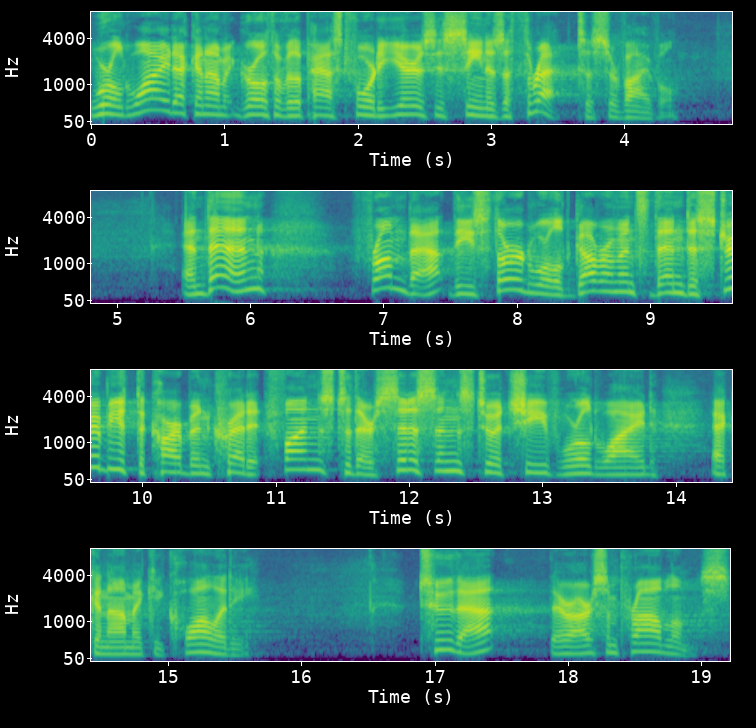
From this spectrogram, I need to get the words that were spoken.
worldwide economic growth over the past 40 years is seen as a threat to survival. And then, from that, these third world governments then distribute the carbon credit funds to their citizens to achieve worldwide economic equality. To that, there are some problems.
